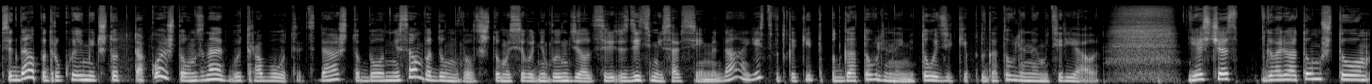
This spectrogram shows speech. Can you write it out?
всегда под рукой иметь что-то такое, что он знает будет работать, да, чтобы он не сам выдумывал, что мы сегодня будем делать с детьми со всеми, да, а есть вот какие-то подготовленные методики, подготовленные материалы материалы. Я сейчас говорю о том, что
